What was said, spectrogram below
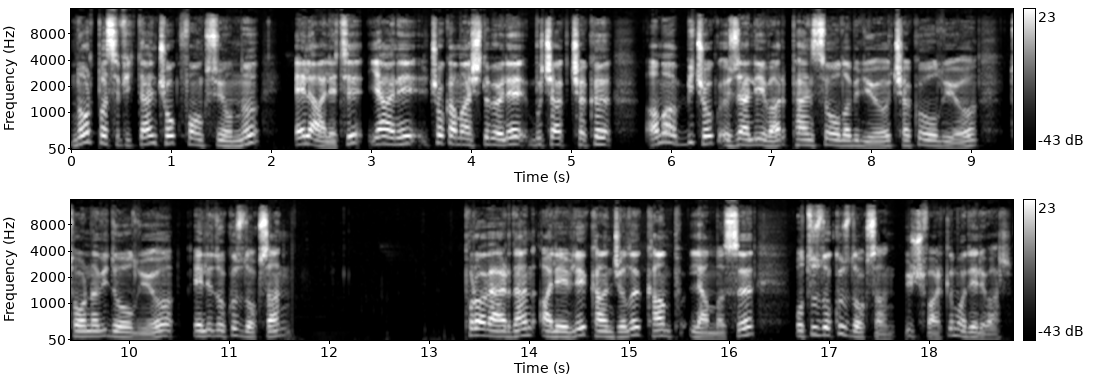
Nord Pasifik'ten çok fonksiyonlu el aleti yani çok amaçlı böyle bıçak, çakı ama birçok özelliği var. Pense olabiliyor, çakı oluyor, tornavida oluyor. 59.90 Prover'den alevli kancalı kamp lambası 39.90 3 farklı modeli var.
